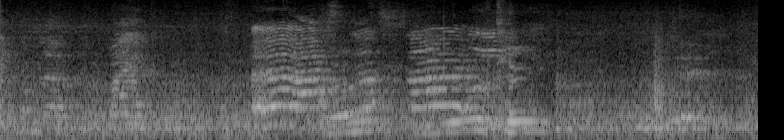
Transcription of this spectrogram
the mic. Uh, I still saw you. Okay.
